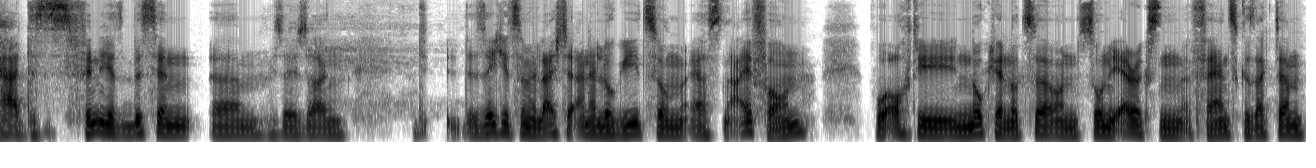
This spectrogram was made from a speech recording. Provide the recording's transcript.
Ja, das finde ich jetzt ein bisschen, ähm, wie soll ich sagen, da sehe ich jetzt so eine leichte Analogie zum ersten iPhone, wo auch die Nokia-Nutzer und Sony Ericsson-Fans gesagt haben,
